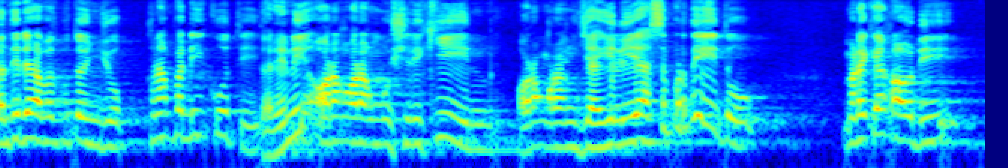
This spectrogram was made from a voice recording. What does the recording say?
dan tidak dapat petunjuk. Kenapa diikuti? Dan ini orang-orang musyrikin, orang-orang jahiliyah seperti itu. Mereka kalau di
